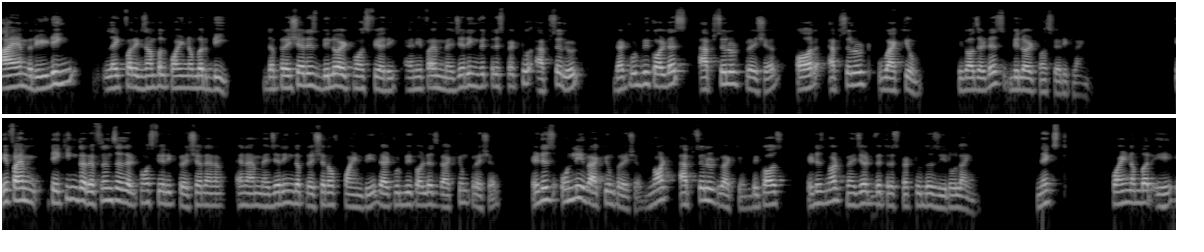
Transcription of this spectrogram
I am reading like for example point number B the pressure is below atmospheric and if I am measuring with respect to absolute that would be called as absolute pressure or absolute vacuum because it is below atmospheric line. If I am taking the reference as atmospheric pressure and, and I am measuring the pressure of point B that would be called as vacuum pressure. It is only vacuum pressure not absolute vacuum because it is not measured with respect to the zero line. Next point number A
